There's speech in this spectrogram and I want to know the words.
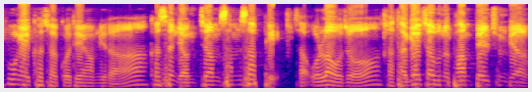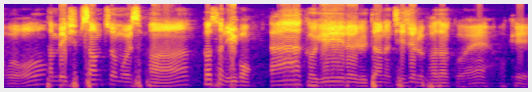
20에 컷 잡고 대응합니다. 컷은 0.34p. 자 올라오죠. 자 타격자분은 반 뺄 준비하고 313.5에서 판. 컷은 20. 딱 거기를 일단은 지지를 받았고 예. 오케이.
